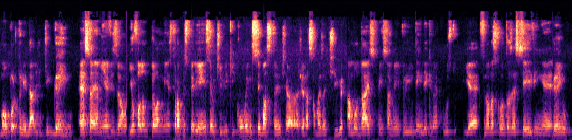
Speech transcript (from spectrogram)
uma oportunidade de ganho. Essa é a minha visão. E eu falando pela minha própria experiência, eu tive que convencer bastante a geração mais antiga a mudar esse pensamento e entender que não é custo e é, no final das contas, é saving, é ganho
